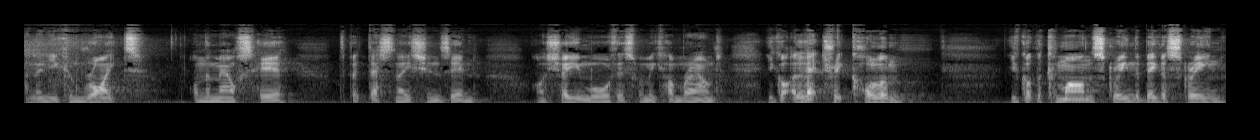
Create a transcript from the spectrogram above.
And then you can write on the mouse here to put destinations in. I'll show you more of this when we come round. You've got electric column. You've got the command screen, the bigger screen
